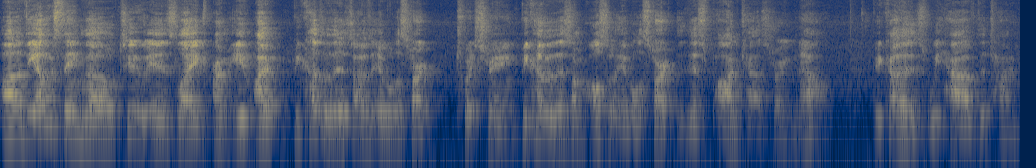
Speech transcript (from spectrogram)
Uh, the other thing though too is like I'm a- I because of this I was able to start Twitch streaming. Because of this I'm also able to start this podcast right now because we have the time,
